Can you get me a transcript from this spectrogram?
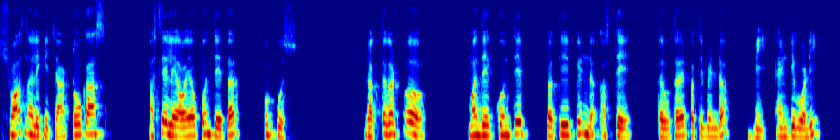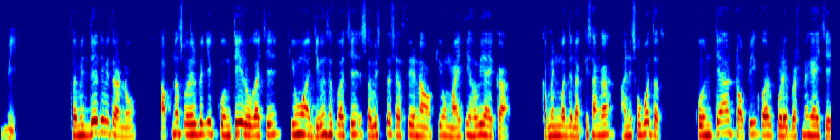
श्वासनलिकेच्या टोकास असलेले अवयव कोणते तर फुफ्फुस रक्तगट अ मध्ये कोणते प्रतिपिंड असते तर उत्तर आहे प्रतिपिंड बी अँटीबॉडी बी तर विद्यार्थी मित्रांनो आपणास वरीलपैकी कोणत्याही रोगाचे किंवा जीवनसत्वाचे सविस्तर शास्त्रीय नाव किंवा माहिती हवी आहे का? कमेंटमध्ये नक्की सांगा आणि सोबतच कोणत्या टॉपिकवर पुढे प्रश्न घ्यायचे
